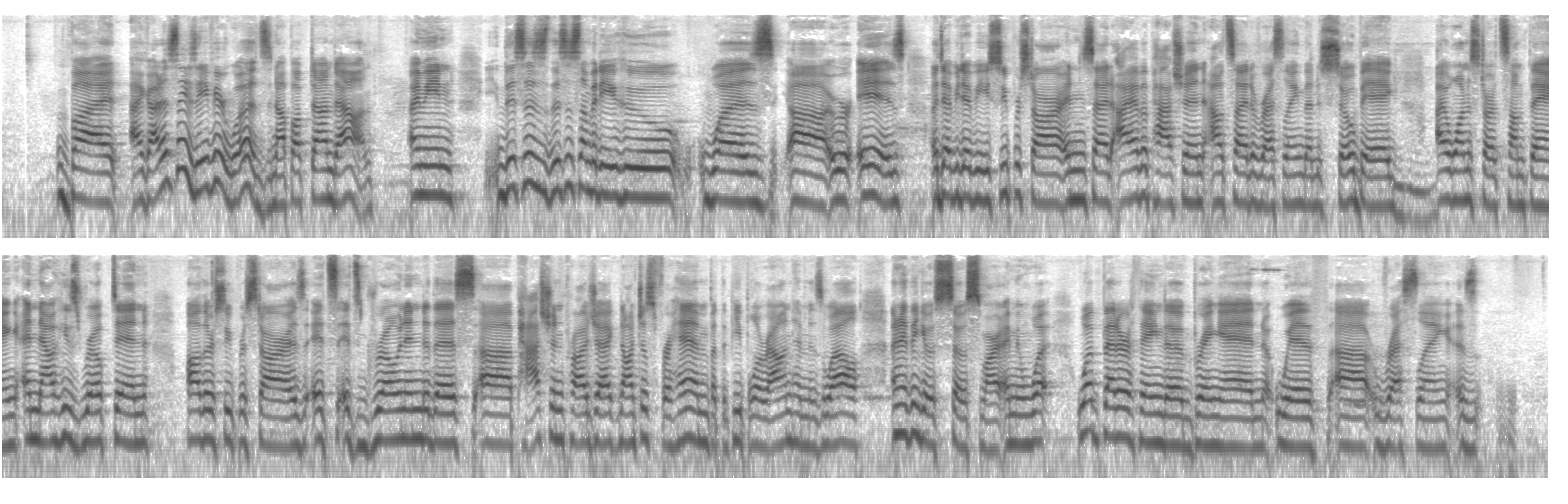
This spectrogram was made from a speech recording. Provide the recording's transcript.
but I gotta say, Xavier Woods, up, up, down, down. I mean, this is this is somebody who was uh, or is a WWE superstar and he said, "I have a passion outside of wrestling that is so big. I want to start something." And now he's roped in other superstars. It's it's grown into this uh, passion project, not just for him, but the people around him as well. And I think it was so smart. I mean, what what better thing to bring in with uh, wrestling as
